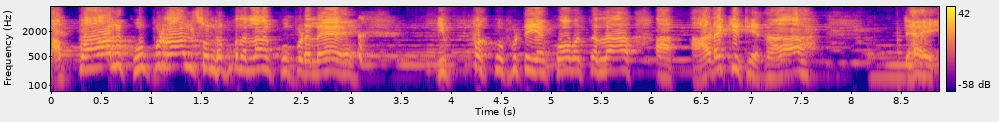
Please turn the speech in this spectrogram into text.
அப்பான்னு கூப்பிடுறான்னு சொன்ன போதெல்லாம் கூப்பிடல. இப்ப கூப்பிட்டு என் கோபத்தெல்லாம் அ- அடக்கிட்டியடா டேய்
